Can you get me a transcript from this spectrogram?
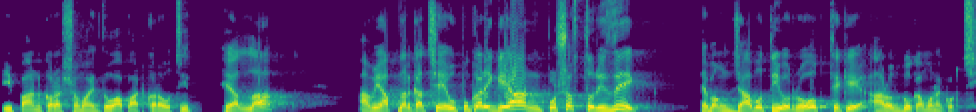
এই পান করার সময় দোয়া পাঠ করা উচিত। হে আল্লাহ, আমি আপনার কাছে উপকারী জ্ঞান, প্রশস্ত রিজিক এবং যাবতীয় রোগ থেকে আরোগ্য কামনা করছি।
